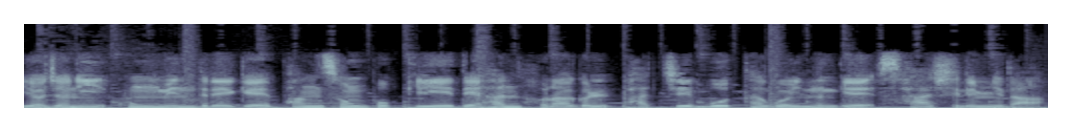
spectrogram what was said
여전히 국민들에게 방송 복귀에 대한 허락을 받지 못하고 있는 게 사실입니다.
